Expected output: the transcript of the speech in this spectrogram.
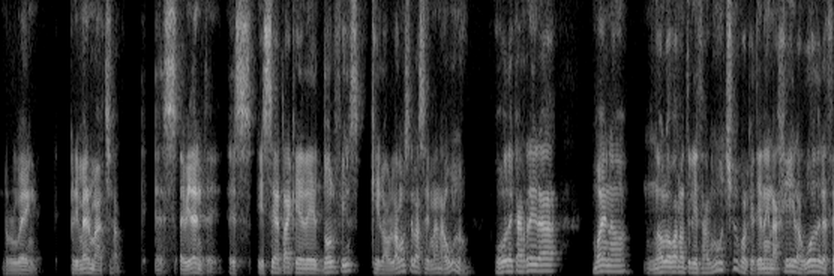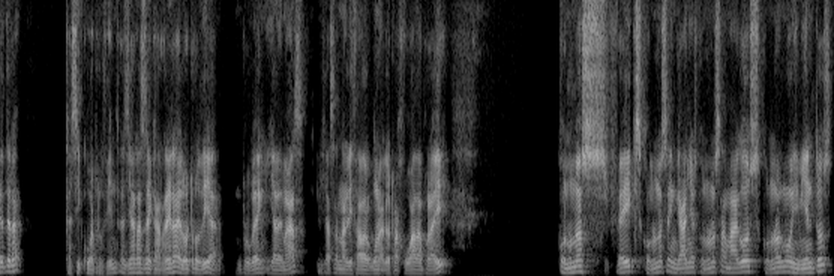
Rubén. Primer matchup, es evidente, es ese ataque de Dolphins que lo hablamos en la semana 1 Juego de carrera, bueno, no lo van a utilizar mucho porque tienen a Gil, a etcétera. Casi 400 yardas de carrera el otro día, Rubén. Y además, ya has analizado alguna que otra jugada por ahí. Con unos fakes, con unos engaños, con unos amagos, con unos movimientos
